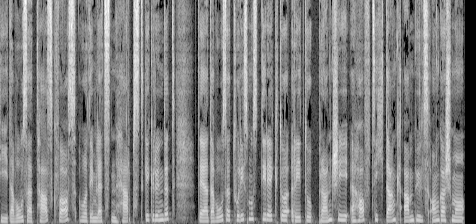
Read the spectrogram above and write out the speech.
Die Davoser Taskforce wurde im letzten Herbst gegründet. Der Davoser Tourismusdirektor Reto Branchi erhofft sich dank Ambüls Engagement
